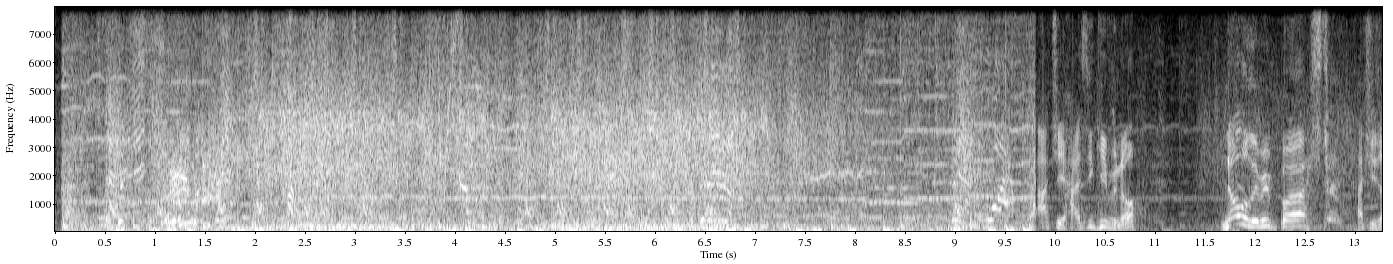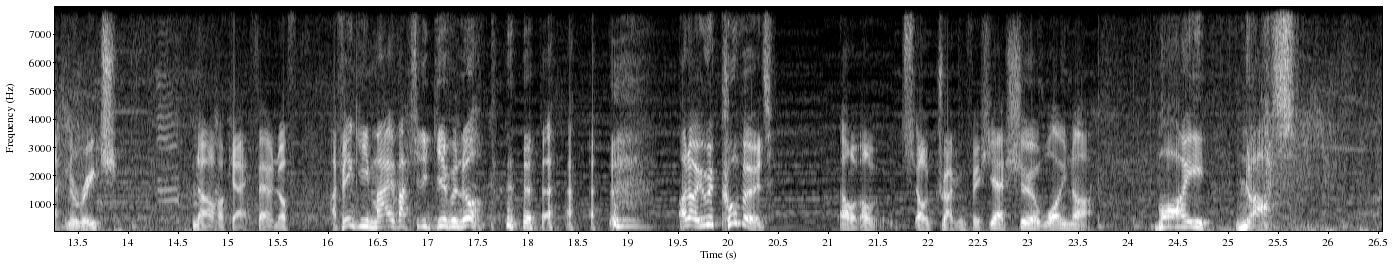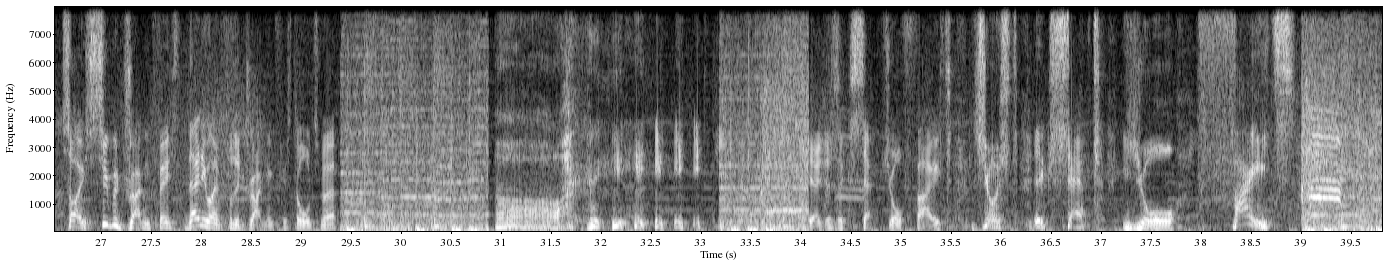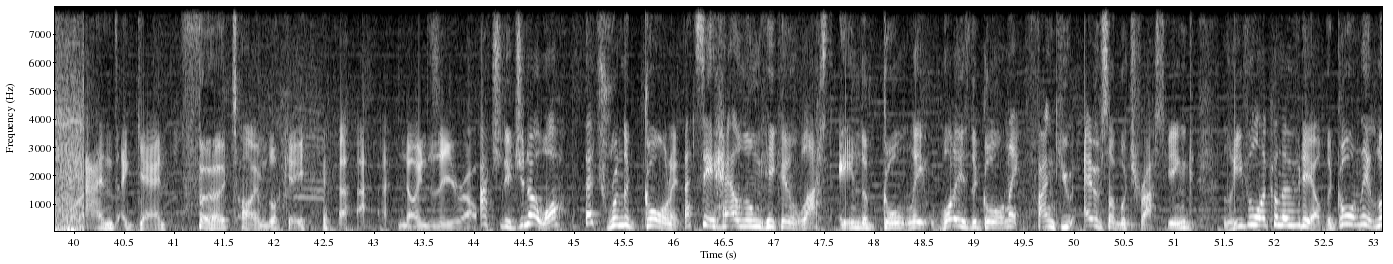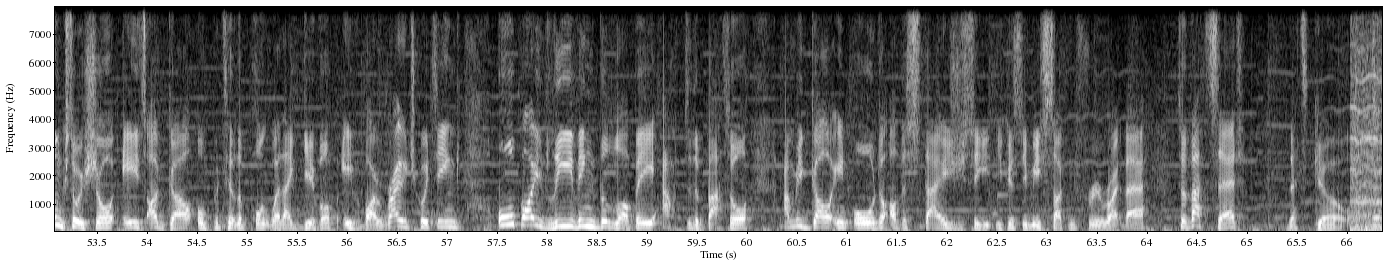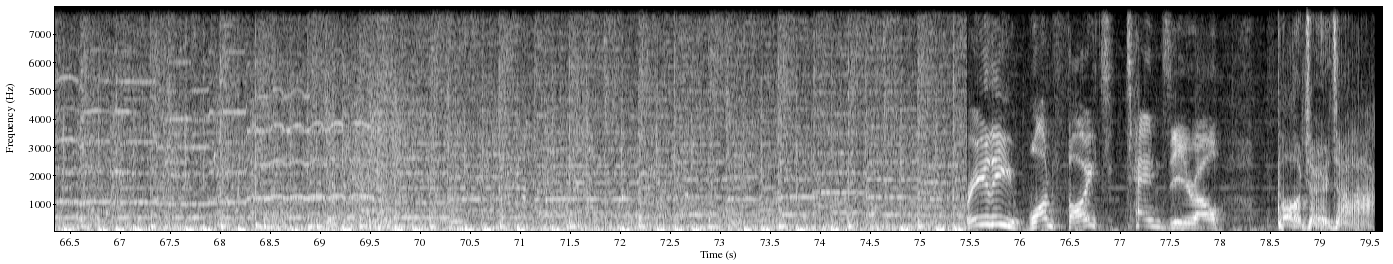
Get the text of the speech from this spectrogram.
Actually, has he given up? No, limit burst. Actually, is that going to reach? No, okay, fair enough. I think he might have actually given up. oh, no, he recovered. Oh, oh, oh, Dragon Fist. Yeah, sure, why not? Why not? So Super Dragon Fist, then he went for the Dragon Fist Ultimate. Oh. yeah, just accept your fate. Just accept your fate. And again, third time lucky. 9-0. Actually, do you know what? Let's run the gauntlet. Let's see how long he can last in the gauntlet. What is the gauntlet? Thank you ever so much for asking. Leave a like on the video. The gauntlet, long story short, is I go up until the point where they give up, either by rage quitting or by leaving the lobby after the battle. And we go in order of the stage. You see, you can see me sucking through right there. So that said, let's go. Really? One fight? 10-0? Butter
